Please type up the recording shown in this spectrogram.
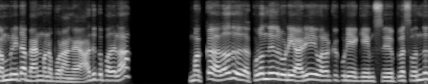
கம்ப்ளீட்டாக பேன் பண்ண போகிறாங்க அதுக்கு பதிலாக மக்கள் அதாவது குழந்தைகளுடைய அறிவை வளர்க்கக்கூடிய கேம்ஸு ப்ளஸ் வந்து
